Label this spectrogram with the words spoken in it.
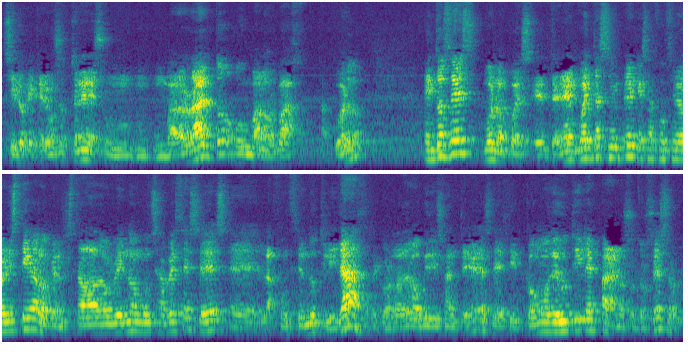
si lo que queremos obtener es un, un valor alto o un valor bajo, ¿de acuerdo? Entonces, bueno, pues eh, tener en cuenta siempre que esa función heurística lo que nos está devolviendo muchas veces es eh, la función de utilidad, recordad de los vídeos anteriores, es decir, cómo de útil es para nosotros eso.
